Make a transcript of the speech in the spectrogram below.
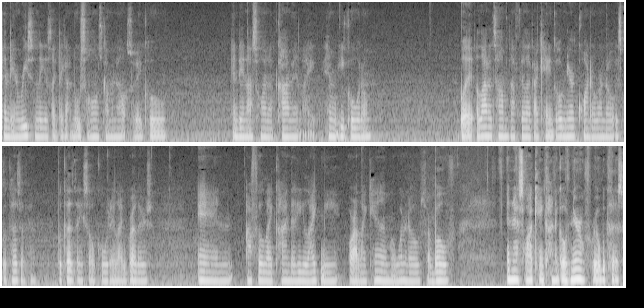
And then recently, it's like they got new songs coming out, so they cool. And then I saw in a comment like him, he cool with them. But a lot of times I feel like I can't go near Quando Rondo. It's because of him, because they so cool. They like brothers, and I feel like kinda he like me or I like him or one of those or both. And that's why I can't kind of go near him for real because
